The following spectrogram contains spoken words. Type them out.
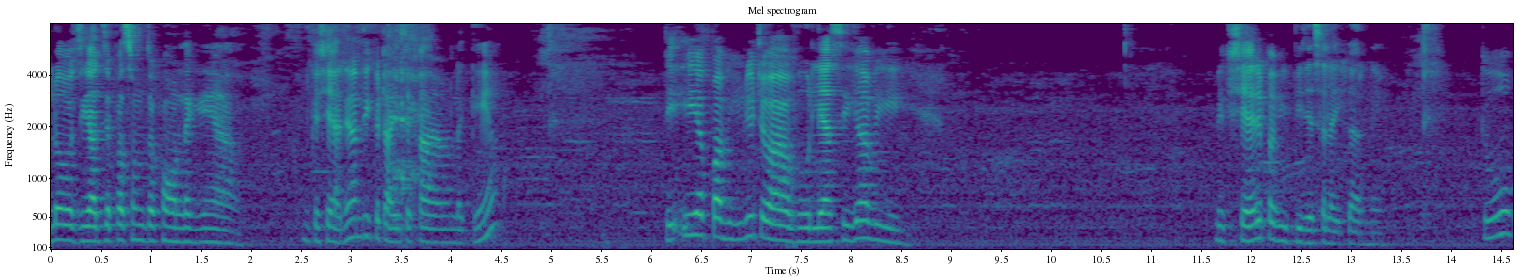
ਲੋ ਜੀ, ਅੱਜ ਆਪਾਂ ਤੁਹਾਨੂੰ ਦਿਖਾਉਣ ਲੱਗੇ ਆ ਕਸ਼ਹਿਰਿਆਂ ਦੀ ਕਟਾਈ ਦਿਖਾਉਣ ਲੱਗੇ ਆ ਤੇ ਇਹ ਆਪਾਂ ਵੀਡੀਓ 'ਚ ਬੋਲਿਆ ਸੀਗਾ ਵੀ ਵੀ ਕਸ਼ਹਿਰੇ ਪਾ ਬੀਬੀ ਦੇ ਸਿਲਾਈ ਕਰਨੇ। ਤੋ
